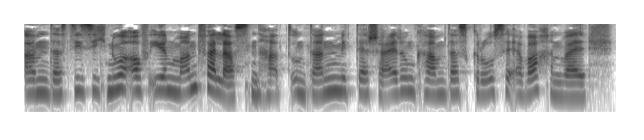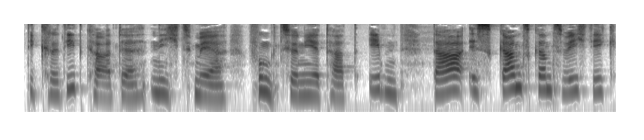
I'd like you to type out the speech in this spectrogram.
ähm, dass die sich nur auf ihren Mann verlassen hat und dann mit der Scheidung kam das große Erwachen, weil die Kreditkarte nicht mehr funktioniert hat. Eben, da ist ganz, ganz wichtig, mutig.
